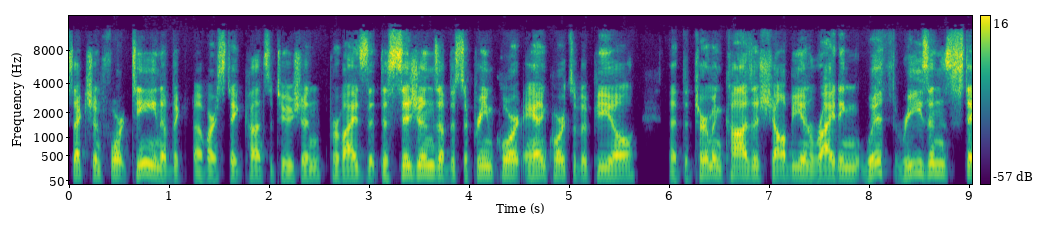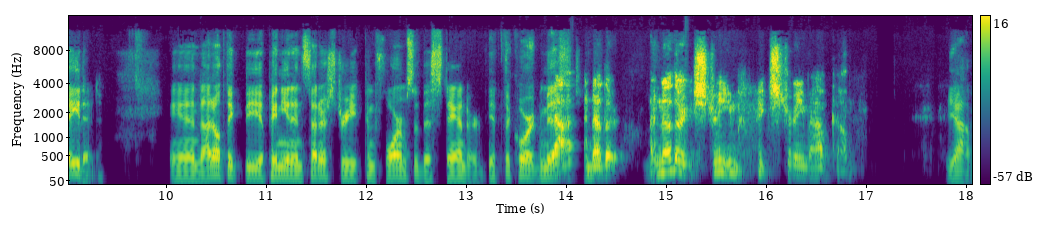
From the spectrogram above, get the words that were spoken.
Section fourteen of the of our state constitution provides that decisions of the Supreme Court and courts of appeal that determine causes shall be in writing with reasons stated. And I don't think the opinion in Center Street conforms to this standard. If the court missed, yeah, another another extreme extreme outcome. Yeah.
